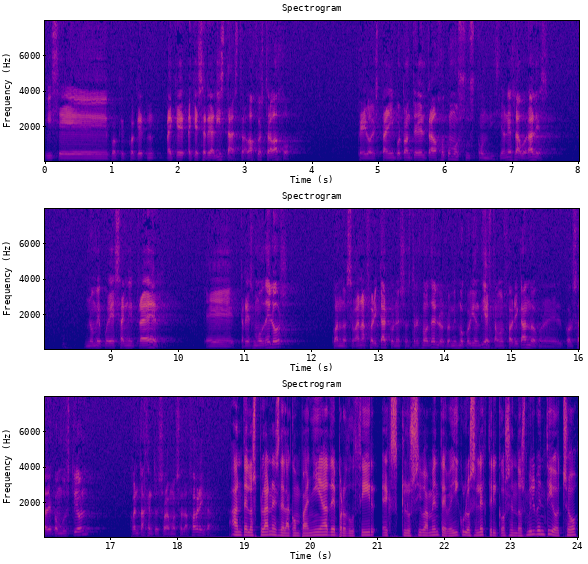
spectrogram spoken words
y se, porque, hay, que, hay que ser realistas, trabajo es trabajo, pero es tan importante el trabajo como sus condiciones laborales. No me puedes a mí traer eh, tres modelos cuando se van a fabricar con esos tres modelos, lo mismo que hoy en día estamos fabricando con el Corsa de combustión, ¿Cuánta gente solamos en la fábrica? Ante los planes de la compañía de producir exclusivamente vehículos eléctricos en 2028,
